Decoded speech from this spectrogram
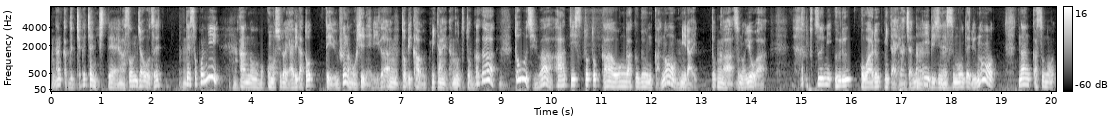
なんかぐっちゃぐちゃにして遊んじゃおうぜ。でそこにあの面白いありがとうっていうふうなおひねりが飛び交うみたいなこととかが当時はアーティストとか音楽文化の未来とかその要は普通に売る終わるみたいなんじゃないビジネスモデルのなんかその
